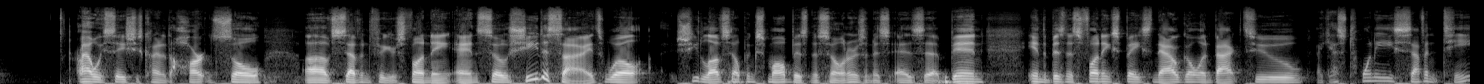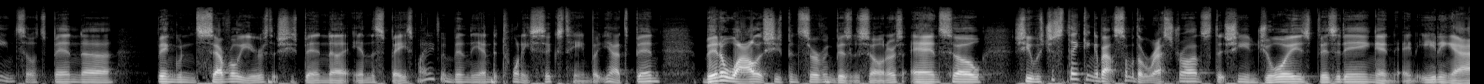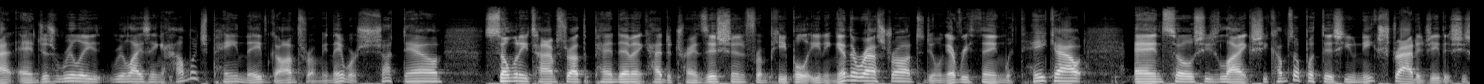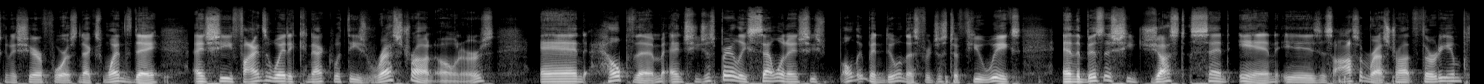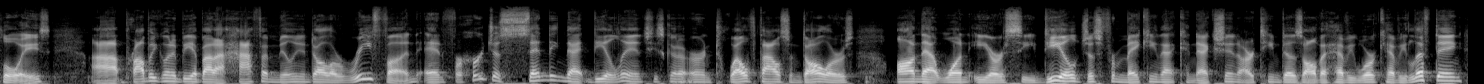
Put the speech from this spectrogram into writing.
I always say she's kind of the heart and soul of Seven Figures Funding, and so she decides, well, she loves helping small business owners and has, has uh, been in the business funding space now going back to I guess 2017. So it's been uh, been several years that she's been uh, in the space. Might even been the end of 2016, but yeah, it's been been a while that she's been serving business owners, and so she was just thinking about some of the restaurants that she enjoys visiting and, and eating at, and just really realizing how much pain they've gone through. I mean, they were shut down so many times throughout the pandemic, had to transition from people eating in the restaurant to doing everything with takeout, and so she's like, she comes up with this unique strategy that she's going to share for us next Wednesday. And she finds a way to connect with these restaurant owners and help them. And she just barely sent one in. She's only been doing this for just a few weeks. And the business she just sent in is this awesome restaurant, 30 employees, uh, probably going to be about a half a million dollar refund. And for her just sending that deal in, she's going to earn $12,000 on that one ERC deal just for making that connection. Our team does all the heavy work, heavy lifting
